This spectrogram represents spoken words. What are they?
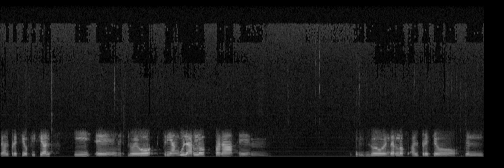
al precio oficial, y eh, luego triangularlos para eh, luego venderlos al precio del,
